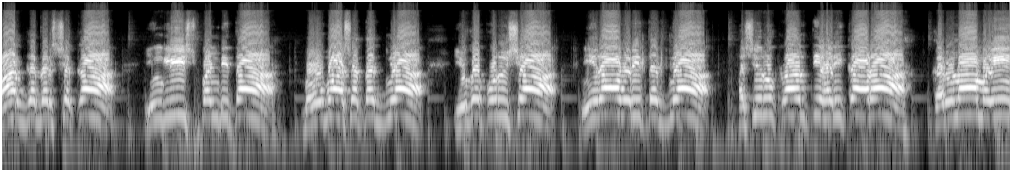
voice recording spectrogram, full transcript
ಮಾರ್ಗದರ್ಶಕ ಇಂಗ್ಲಿಷ್ ಪಂಡಿತ ಬಹುಭಾಷಾ ತಜ್ಞ ಯುಗ ಪುರುಷ ನೀರಾವರಿ ತಜ್ಞ ಹಸಿರು ಕ್ರಾಂತಿ ಹರಿಕಾರ ಕರುಣಾಮಯಿ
